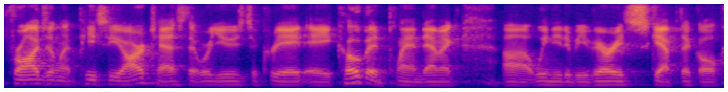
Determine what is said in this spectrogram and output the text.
fraudulent PCR tests that were used to create a COVID pandemic, uh, we need to be very skeptical.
